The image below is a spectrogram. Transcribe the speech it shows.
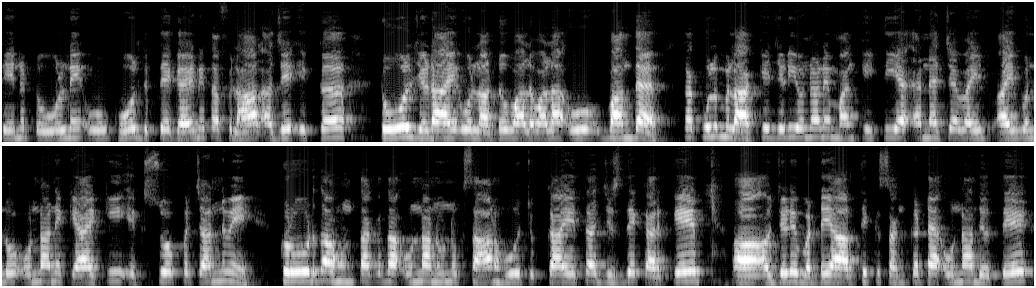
ਤਿੰਨ ਟੋਲ ਨੇ ਉਹ ਖੋਲ ਦਿੱਤੇ ਗਏ ਨੇ, ਤਾਂ ਫਿਲਹਾਲ ਅਜੇ ਇੱਕ ਟੋਲ ਜਿਹੜਾ ਹੈ ਉਹ ਲਾਡੋਵਾਲ ਵਾਲਾ ਉਹ ਬੰਦ ਹੈ। ਤਾਂ ਕੁੱਲ ਮਿਲਾ ਕੇ ਜਿਹੜੀ ਉਹਨਾਂ ਨੇ ਮੰਗ ਕੀਤੀ ਹੈ, ਐਨਐਚਆਈ ਵੱਲੋਂ ਉਹਨਾਂ ਨੇ ਕਿਹਾ ਹੈ ਕਿ 195 ਕਰੋੜ ਦਾ ਹੁਣ ਤੱਕ ਦਾ ਉਹਨਾਂ ਨੂੰ ਨੁਕਸਾਨ ਹੋ ਚੁੱਕਾ ਹੈ। ਤਾਂ ਜਿਸ ਦੇ ਕਰਕੇ ਜਿਹੜੇ ਵੱਡੇ ਆਰਥਿਕ ਸੰਕਟ ਹੈ, ਉਹਨਾਂ ਦੇ ਉੱਤੇ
